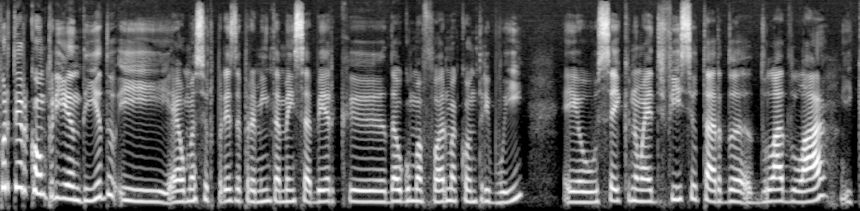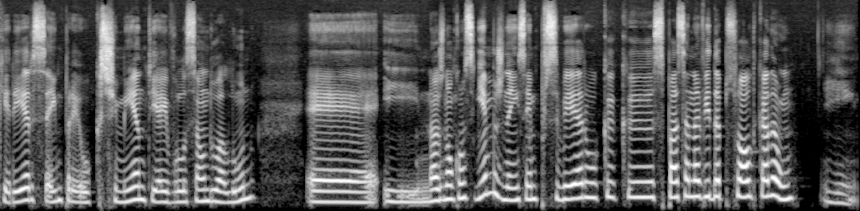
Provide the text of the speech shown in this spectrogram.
por ter compreendido e é uma surpresa para mim também saber que de alguma forma contribuí. Eu sei que não é difícil estar do, do lado lá e querer sempre o crescimento e a evolução do aluno. É, e nós não conseguimos nem sempre perceber o que, que, se passa na vida pessoal de cada um. E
